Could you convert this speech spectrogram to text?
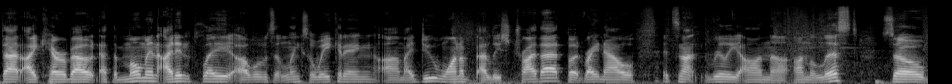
that I care about at the moment. I didn't play, uh, what was it, Link's Awakening. Um, I do want to at least try that, but right now, it's not really on the, on the list. So,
